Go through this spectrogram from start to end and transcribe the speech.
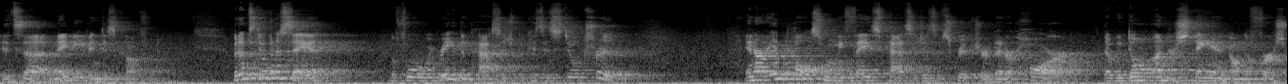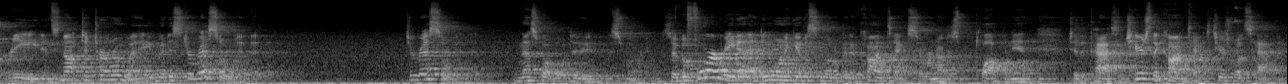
it's uh, maybe even discomforting. But I'm still going to say it before we read the passage because it's still true. And our impulse when we face passages of Scripture that are hard, that we don't understand on the first read, it's not to turn away, but it's to wrestle with it. To wrestle with it. And that's what we'll do this morning. So before I read it, I do want to give us a little bit of context so we're not just plopping in to the passage. Here's the context. Here's what's happened.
